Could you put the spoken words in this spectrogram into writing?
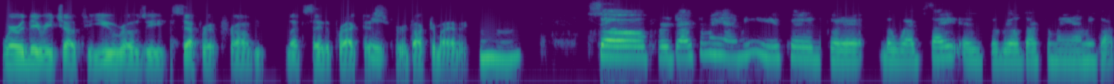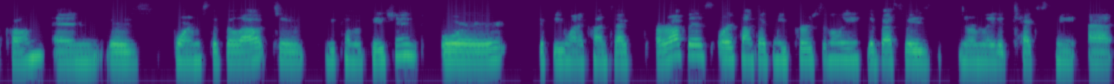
where would they reach out to you rosie separate from let's say the practice for dr miami mm-hmm. So for Dr. Miami, you could go to the website is therealdrmiami.com and there's forms to fill out to become a patient or if you want to contact our office or contact me personally, the best way is normally to text me at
